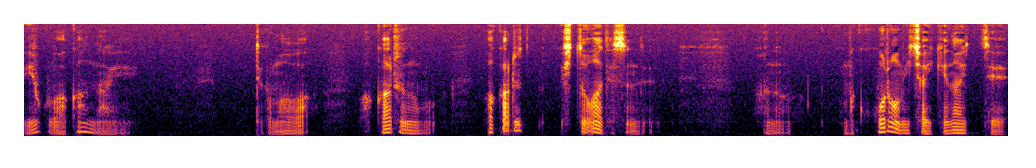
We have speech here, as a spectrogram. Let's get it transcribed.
よくわかんないっていうかまあわかるのわかる人はですねあの、心を見ちゃいけないって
